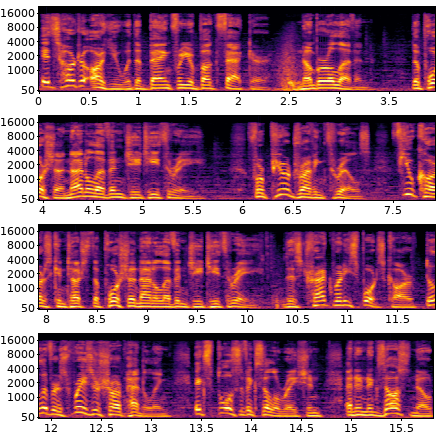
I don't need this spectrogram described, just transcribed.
it's hard to argue with the bang for your buck factor. Number 11. The Porsche 911 GT3 for pure driving thrills, few cars can touch the Porsche 911 GT3. This track-ready sports car delivers razor-sharp handling, explosive acceleration, and an exhaust note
